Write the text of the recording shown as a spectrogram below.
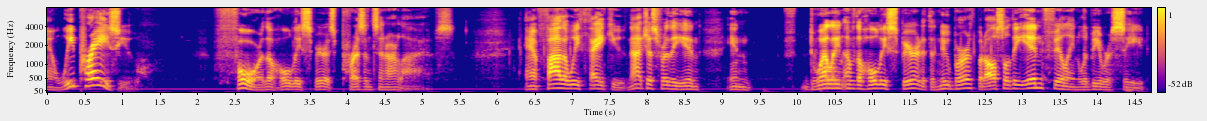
and we praise you for the Holy Spirit's presence in our lives. And Father, we thank you not just for the in, in dwelling of the Holy Spirit at the new birth, but also the infilling would be received.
